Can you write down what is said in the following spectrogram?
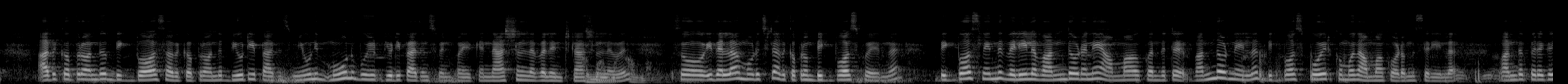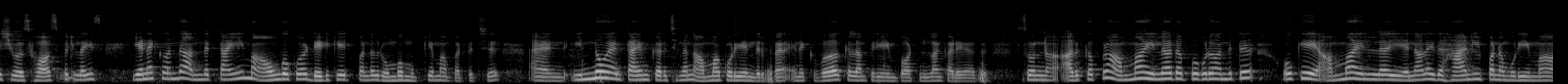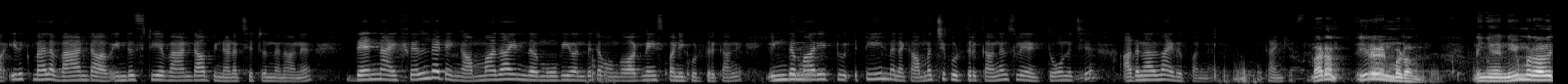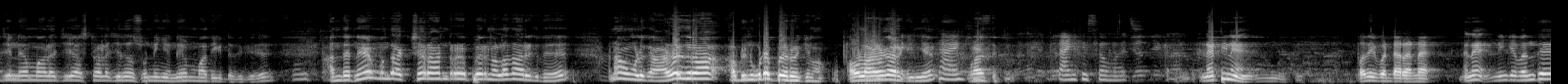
அதுக்கப்புறம் வந்து பிக் பாஸ் அதுக்கப்புறம் வந்து பியூட்டி பேஜன்ஸ் மியூனி மூணு பியூட்டி பேஜன்ஸ் வின் பண்ணியிருக்கேன். National level international level so இதெல்லாம் முடிச்சுட்டு அதுக்கப்புறம் பிக் பாஸ் போயிருந்தேன். பிக் பாஸ்லேருந்து வெளியில் வந்த உடனே அம்மாவுக்கு வந்துட்டு வந்த உடனே இல்லை பிக் பாஸ் போயிருக்கும் போது அம்மாவுக்கு உடம்பு சரியில்லை. வந்த பிறகு ஷி வாஸ் ஹாஸ்பிட்டலைஸ் எனக்கு வந்து அந்த டைம் அவங்க கூட டெடிகேட் பண்ணுறது ரொம்ப முக்கியமாக பட்டுச்சு. அண்ட் இன்னும் எனக்கு டைம் கிடச்சிருந்தா நான் அம்மா கூடயே இருந்திருப்பேன். எனக்கு ஒர்க் எல்லாம் பெரிய இம்பார்ட்டன்ட்லாம் கிடையாது. ஸோ நான் அதுக்கப்புறம் அம்மா இல்லாதப்போ கூட வந்துட்டு ஓகே அம்மா இல்லை என்னால் இதை ஹேண்டில் பண்ண முடியுமா? இதுக்கு மேலே வேண்டாம் இண்டஸ்ட்ரியே வேண்டாம் அப்படின்னு நினச்சிட்டு இருந்தேன் நான். தென் ஐ ஃபெல் தட் எங்கள் அம்மா தான் இந்த மூவி வந்துட்டு அவங்க ஆர்கனைஸ் பண்ணி கொடுத்துருக்காங்க. இந்த மாதிரி டீம் எனக்கு அமைச்சு கொடுத்துருக்காங்கன்னு சொல்லி எனக்கு தோணுச்சு. அதனால தான் இது பண்ணேன். Thank you madam heroine madam நீங்கள் நியூமராலஜி நேமாலஜி அஸ்ட்ராலஜி தான் சொன்னீங்க நேம் மாற்றிக்கிட்டதுக்கு அந்த நேம் வந்து அக்ஷரான்ற பேர் நல்லா தான் இருக்குது. ஆனால் உங்களுக்கு அழகுரா அப்படின்னு கூட பேர் வைக்கலாம். அவ்வளோ அழகாக இருக்கீங்க. Thank you. வாழ்த்துக்கள். தேங்க்யூ ஸோ மச் நட்டினே உங்களுக்கு. பதிவு பண்ணிட்டார் அண்ணன். அண்ணே நீங்கள் வந்து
